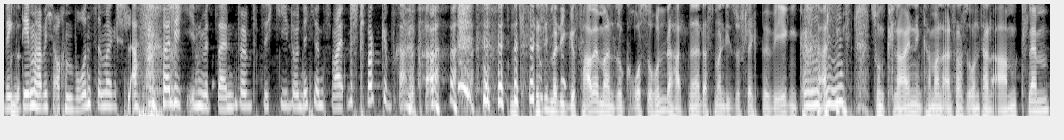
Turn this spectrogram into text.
Wegen dem habe ich auch im Wohnzimmer geschlafen, weil ich ihn mit seinen 50 Kilo nicht in den zweiten Stock gebracht habe. Das ist immer die Gefahr, wenn man so große Hunde hat, ne, dass man die so schlecht bewegen kann. So einen kleinen, den kann man einfach so unter den Arm klemmen,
